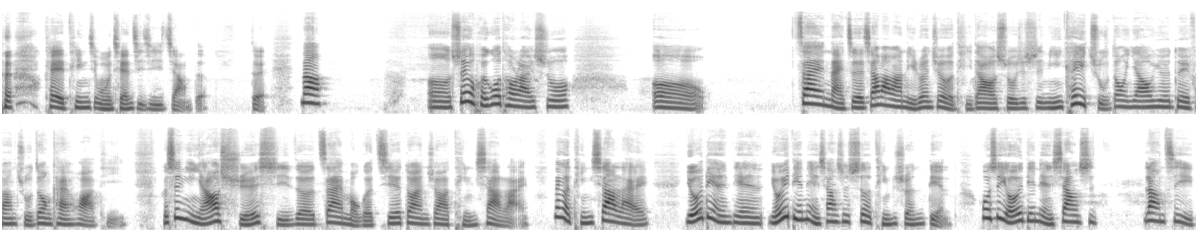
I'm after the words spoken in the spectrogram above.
可以听我们前几集讲的。对，那，呃，所以回过头来说，呃，在乃哲加妈妈理论就有提到说，就是你可以主动邀约对方，主动开话题，可是你要学习的，在某个阶段就要停下来。那个停下来，有一点点，有一点点像是设停损点，或是有一点点像是让自己。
